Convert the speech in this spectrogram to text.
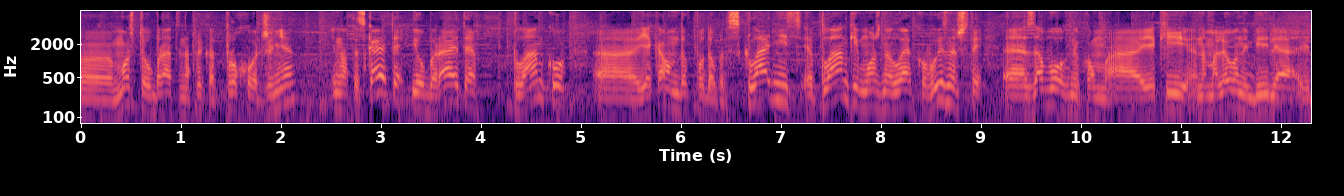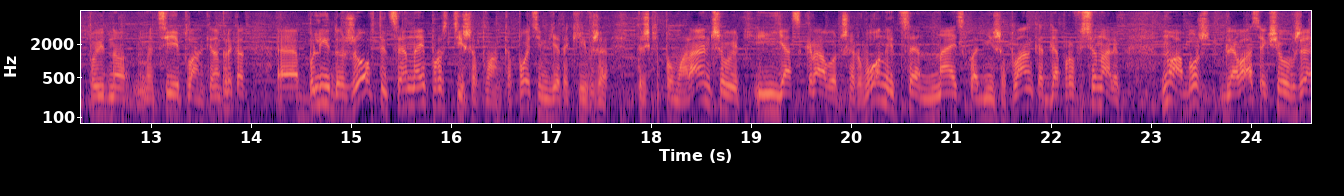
Е, Можете обрати, наприклад, проходження і натискаєте і обираєте планку, е, яка вам до вподоби. Складність е, планки можна легко визначити е, за вогником, який намальований біля відповідно цієї планки. Наприклад, блідо-жовтий це найпростіша планка. Потім є такий вже трішки помаранчевий і яскраво червоний це найскладніша планка для професіоналів. Ну або ж для вас, якщо ви вже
